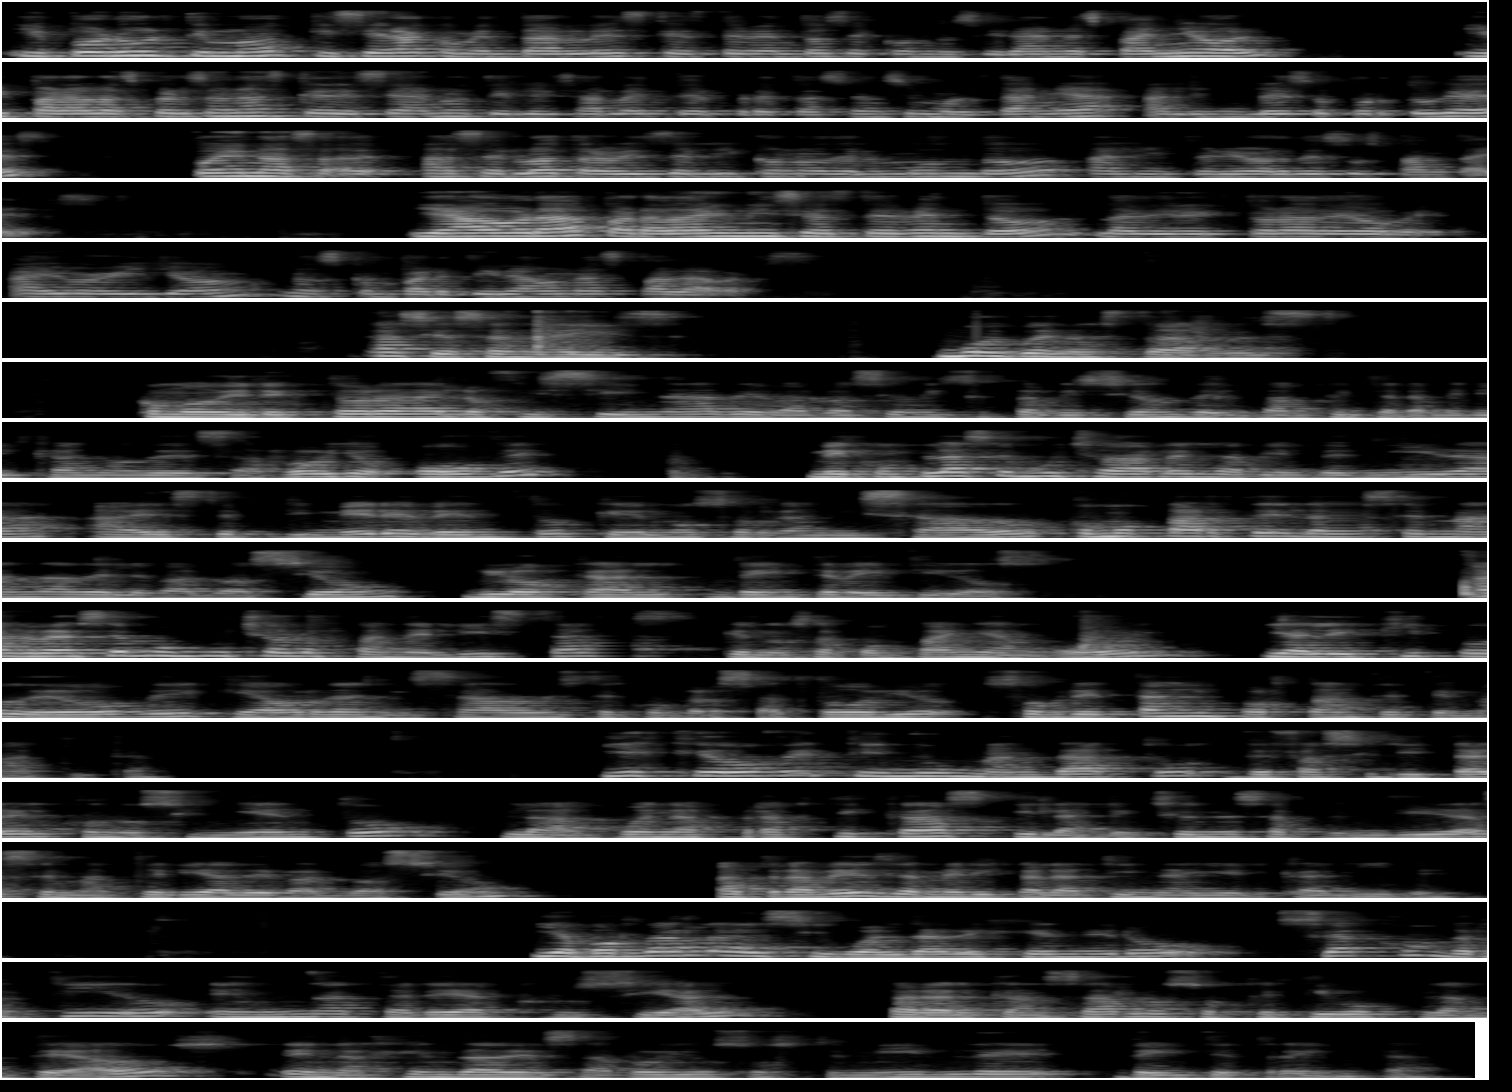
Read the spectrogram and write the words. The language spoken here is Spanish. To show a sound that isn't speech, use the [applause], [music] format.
Y por último, quisiera comentarles que este evento se conducirá en español y para las personas que desean utilizar la interpretación simultánea al inglés o portugués, pueden hacerlo a través del icono del mundo al inferior de sus pantallas. Y ahora, para dar inicio a este evento, la directora de OVE, Ivory Young, nos compartirá unas palabras. Gracias, Anaís. Muy buenas tardes. Como directora de la Oficina de Evaluación y Supervisión del Banco Interamericano de Desarrollo, OVE, me complace mucho darles la bienvenida a este primer evento que hemos organizado como parte de la Semana de la Evaluación Global 2022. Agradecemos mucho a los panelistas que nos acompañan hoy y al equipo de OVE que ha organizado este conversatorio sobre tan importante temática. Y es que OVE tiene un mandato de facilitar el conocimiento, las buenas prácticas y las lecciones aprendidas en materia de evaluación a través de América Latina y el Caribe. Y abordar la desigualdad de género se ha convertido en una tarea crucial para alcanzar los objetivos planteados en la Agenda de Desarrollo Sostenible 2030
